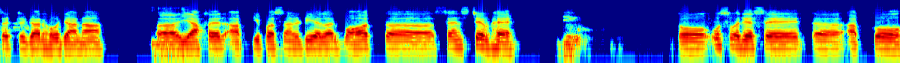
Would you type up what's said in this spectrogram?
से ट्रिगर हो जाना या फिर आपकी पर्सनालिटी अगर बहुत सेंसिटिव है तो उस वजह से आपको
